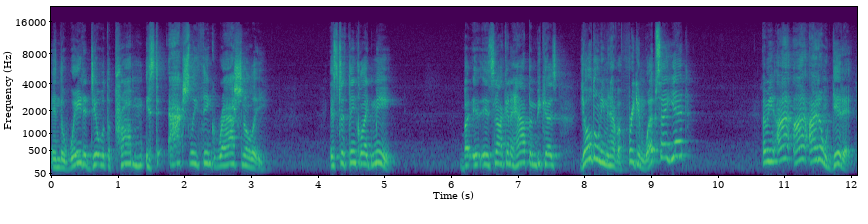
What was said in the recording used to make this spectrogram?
And the way to deal with the problem is to actually think rationally, is to think like me. But it's not going to happen because y'all don't even have a freaking website yet? I mean, I, I, I don't get it.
